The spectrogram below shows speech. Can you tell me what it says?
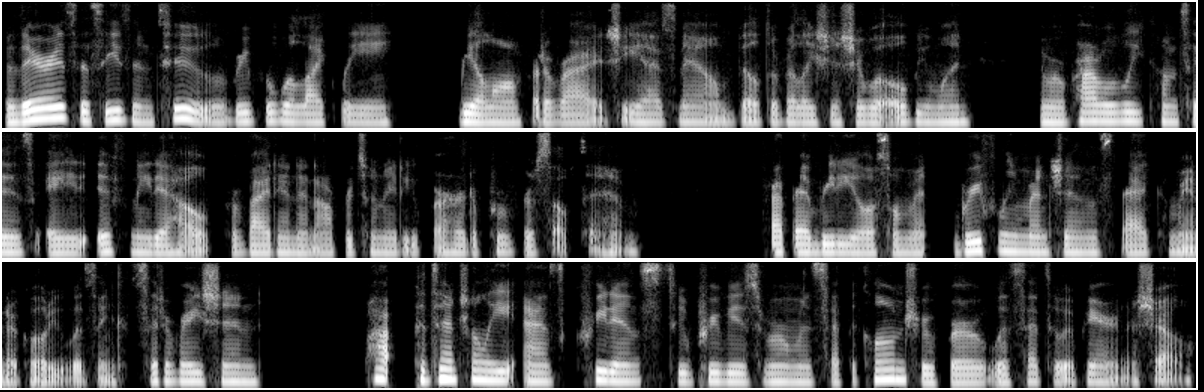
If there is a season two, Reva will likely be along for the ride. She has now built a relationship with Obi-Wan and will probably come to his aid if needed help, providing an opportunity for her to prove herself to him. The fact that Beattie also briefly mentions that Commander Cody was in consideration, po- potentially as credence to previous rumors that the clone trooper was set to appear in the show.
